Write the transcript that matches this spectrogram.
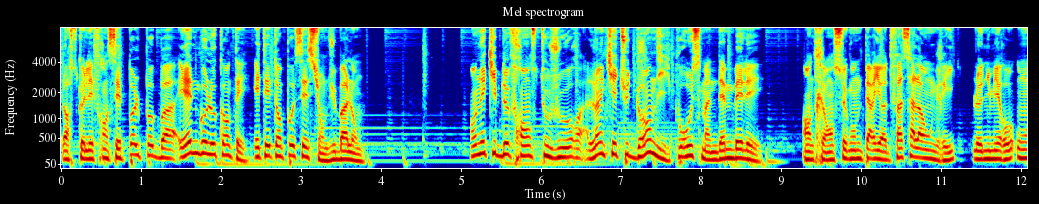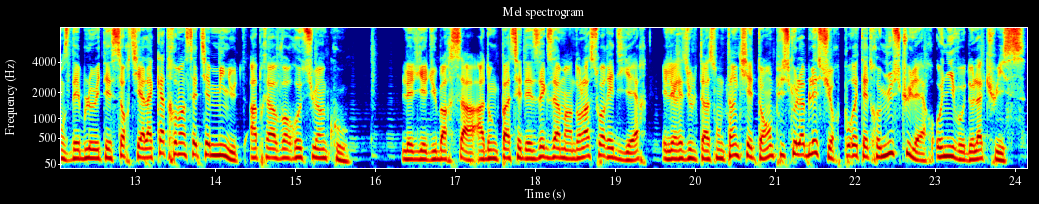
lorsque les Français Paul Pogba et N'Golo Kanté étaient en possession du ballon. En équipe de France toujours, l'inquiétude grandit pour Ousmane Dembélé. Entré en seconde période face à la Hongrie, le numéro 11 des Bleus était sorti à la 87e minute après avoir reçu un coup. L'ailier du Barça a donc passé des examens dans la soirée d'hier et les résultats sont inquiétants puisque la blessure pourrait être musculaire au niveau de la cuisse.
